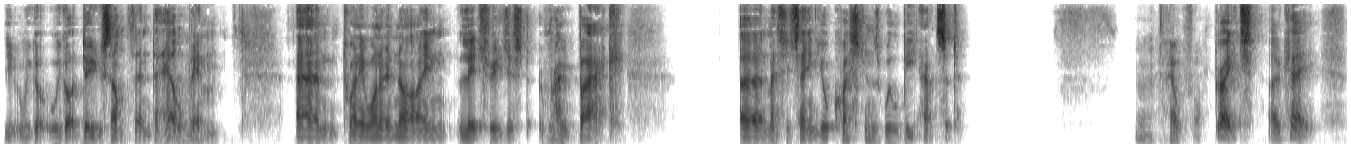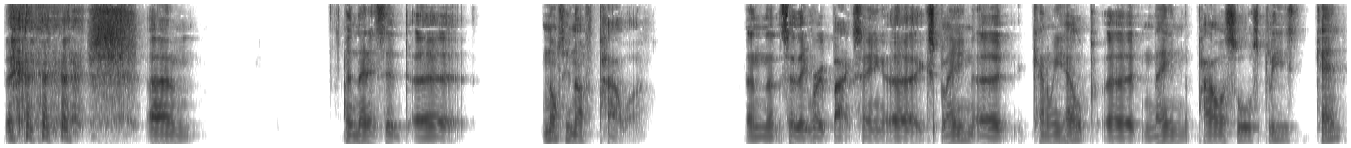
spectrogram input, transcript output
go. We got we got to do something to help him." And 2109 literally just wrote back a message saying, Your questions will be answered. Hmm, helpful. Great. Okay. um, and then it said, uh, not enough power. And th- so they wrote back saying, uh, explain, uh, can we help? Uh, name the power source, please, Ken.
